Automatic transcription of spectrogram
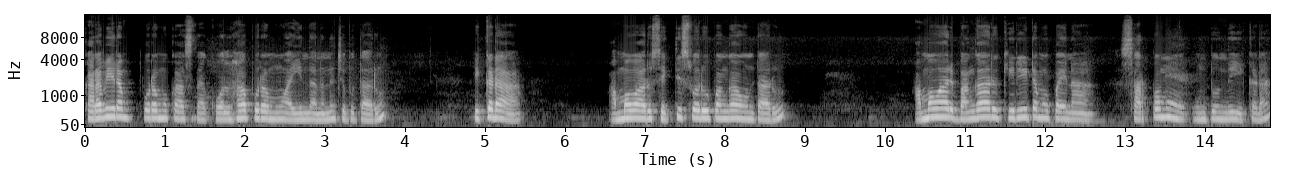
కరవీరపురము కాస్త కొల్హాపురము అయిందనని చెబుతారు. ఇక్కడ అమ్మవారు శక్తి స్వరూపంగా ఉంటారు. అమ్మవారి బంగారు కిరీటము పైన సర్పము ఉంటుంది ఇక్కడ.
